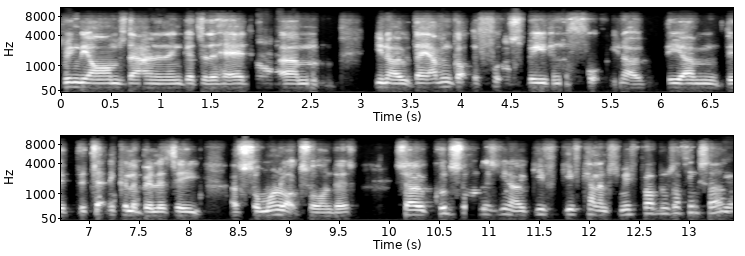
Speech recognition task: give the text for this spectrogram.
bring the arms down and then go to the head. Um, you know, they haven't got the foot speed and the foot, you know, the um the, the technical ability of someone like Saunders. So could Saunders, you know, give give Callum Smith problems? I think so. Yeah.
